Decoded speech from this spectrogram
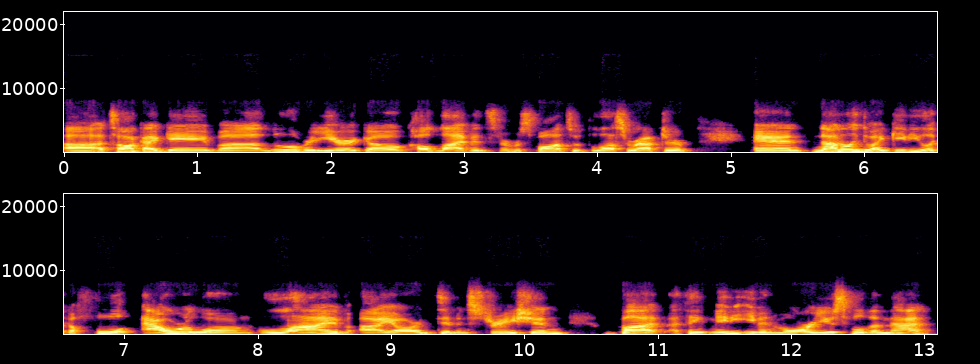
uh, a talk I gave uh, a little over a year ago called Live Incident Response with Velociraptor. And not only do I give you like a full hour long live IR demonstration, but I think maybe even more useful than that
